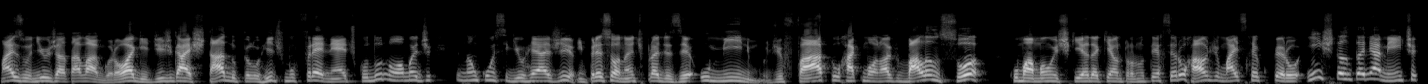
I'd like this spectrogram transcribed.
mas o Neil já estava grog, desgastado pelo ritmo frenético do Nômade e não conseguiu reagir. Impressionante para dizer o mínimo. De fato, o Rakhmonov balançou com uma mão esquerda que entrou no terceiro round, mas recuperou instantaneamente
